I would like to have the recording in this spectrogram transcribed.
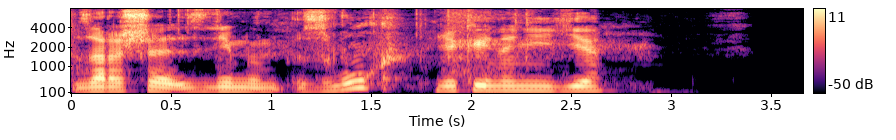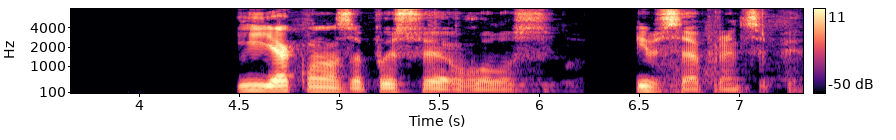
Зараз ще знімемо звук, який на ній є. І як вона записує голос. І все, в принципі.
